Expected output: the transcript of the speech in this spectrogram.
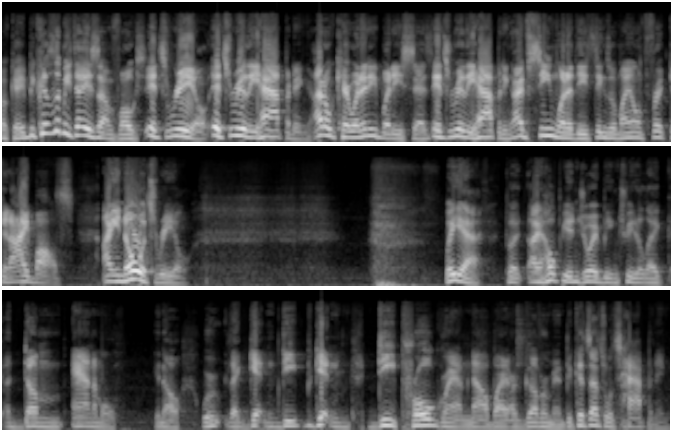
Okay, because let me tell you something, folks. It's real. It's really happening. I don't care what anybody says. It's really happening. I've seen one of these things with my own freaking eyeballs. I know it's real. But yeah, but I hope you enjoy being treated like a dumb animal. You know, we're like getting deep, getting deprogrammed now by our government because that's what's happening.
